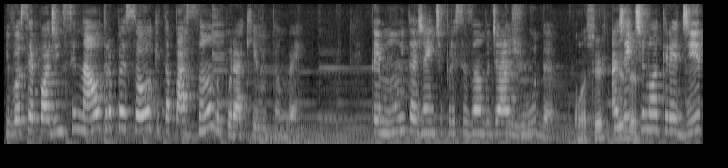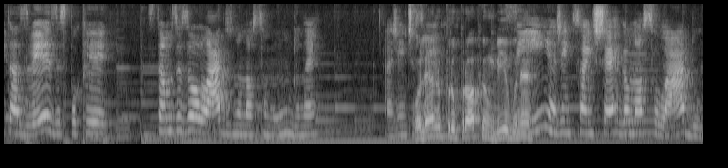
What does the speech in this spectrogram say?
e você pode ensinar outra pessoa que está passando por aquilo também. Tem muita gente precisando de ajuda. Com certeza. A gente não acredita às vezes porque estamos isolados no nosso mundo, né? A gente Olhando para o próprio umbigo, Sim, né? Sim, a gente só enxerga o nosso lado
